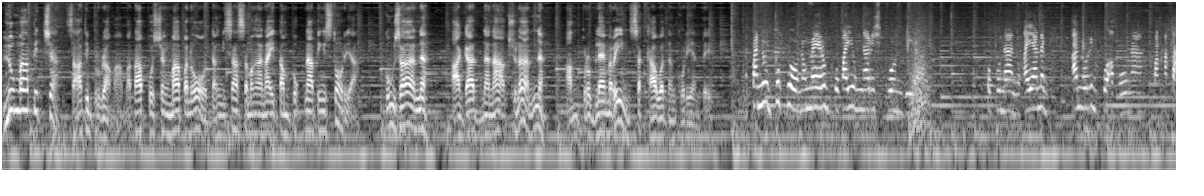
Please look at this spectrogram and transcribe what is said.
lumapit siya sa ating programa matapos siyang mapanood ang isa sa mga naitampok nating istorya kung saan agad na naaksyonan ang problema rin sa kawad ng kuryente. Panood ko po nung mayroon po kayong na-responde na ano. Kaya nag, ano rin po ako na baka,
